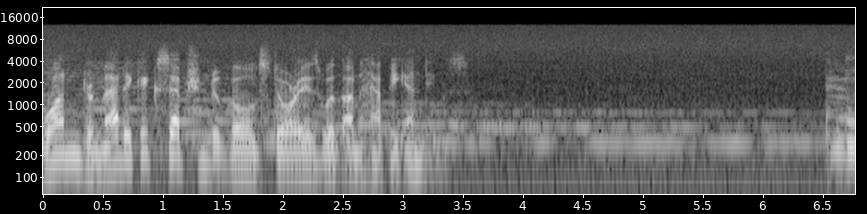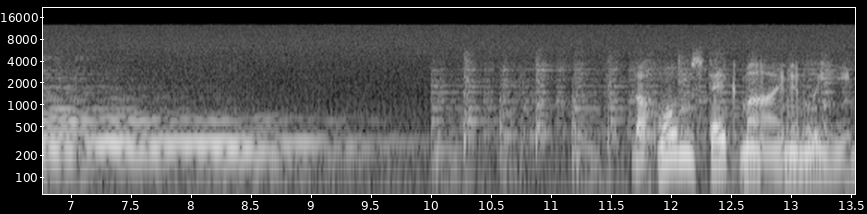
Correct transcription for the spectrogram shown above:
one dramatic exception to gold stories with unhappy endings. The Homestake Mine in Lead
